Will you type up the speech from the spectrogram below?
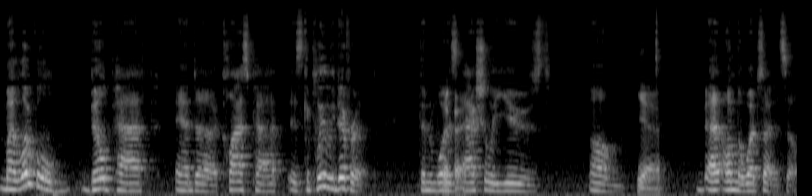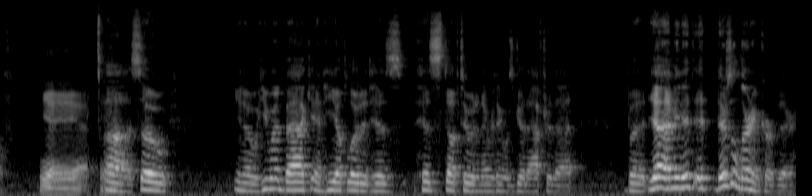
my local build path and uh, class path is completely different than what is Okay. actually used um, yeah. at, on the website itself. Yeah. Yeah. Yeah. yeah. Uh, so, you know, he went back and he uploaded his his stuff to it, and everything was good after that. But yeah, I mean, it, it there's a learning curve there.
